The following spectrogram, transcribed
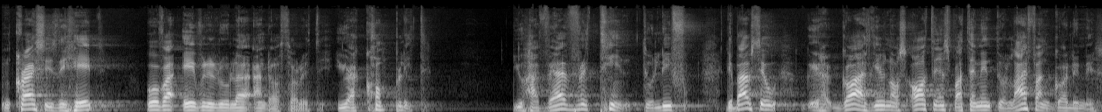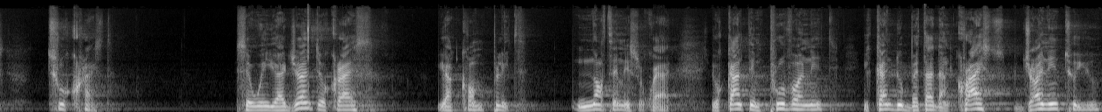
And Christ is the head over every ruler and authority. You are complete. You have everything to live. The Bible says God has given us all things pertaining to life and godliness through Christ. So when you are joined to Christ, you are complete. Nothing is required. You can't improve on it. You can't do better than Christ joining to you.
